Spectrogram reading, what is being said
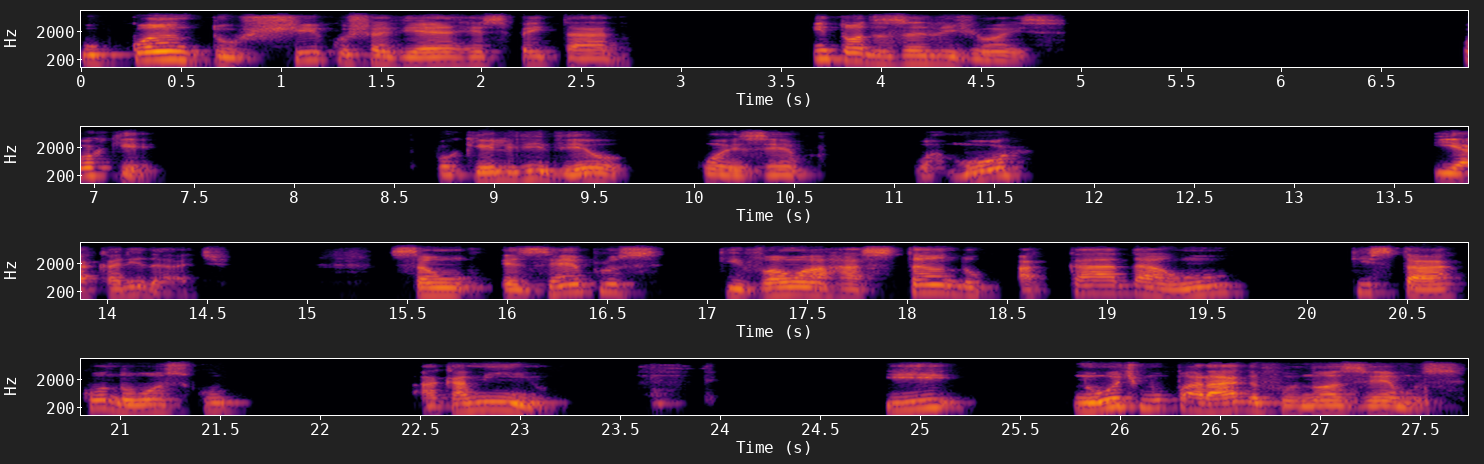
o quanto Chico Xavier é respeitado em todas as religiões. Por quê? Porque ele viveu com exemplo o amor e a caridade. São exemplos que vão arrastando a cada um que está conosco a caminho. E no último parágrafo nós vemos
